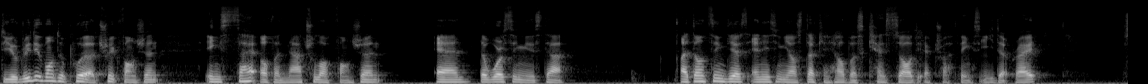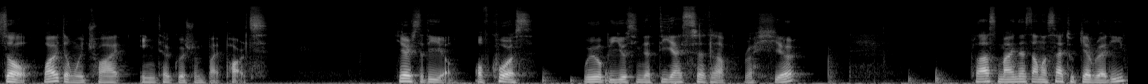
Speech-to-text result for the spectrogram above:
do you really want to put a trig function inside of a natural log function and the worst thing is that I don't think there's anything else that can help us cancel the extra things either, right? So why don't we try integration by parts? Here's the deal. Of course, we will be using the DI setup right here. Plus minus on the side to get ready.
